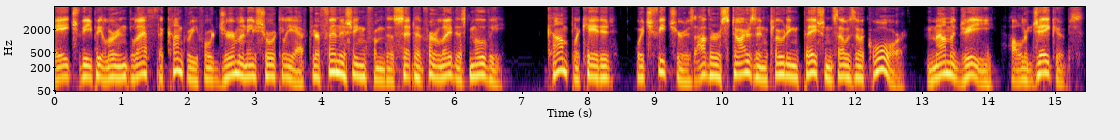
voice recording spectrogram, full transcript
HVP learned left the country for Germany shortly after finishing from the set of her latest movie. Complicated, which features other stars including Patience Ozokwor, Mama G, Olu Jacobs,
